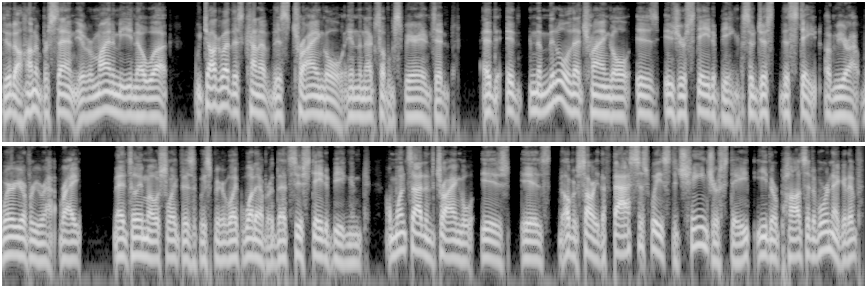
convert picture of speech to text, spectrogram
dude, hundred percent. It reminded me, you know what? We talk about this kind of this triangle in the next level experience, and, and, and in the middle of that triangle is is your state of being. So just the state of you're at, wherever you're at, right? mentally, emotionally, physically, spiritually, like whatever. That's your state of being. And on one side of the triangle is is oh, sorry, the fastest ways to change your state, either positive or negative,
